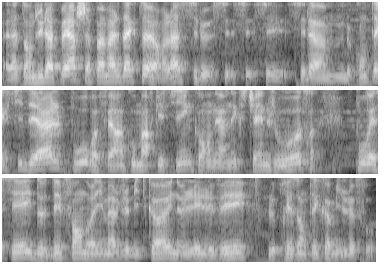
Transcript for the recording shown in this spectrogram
Elle a tendu la perche à pas mal d'acteurs. Là, c'est le, contexte idéal pour faire un coup marketing quand on est un exchange ou autre, pour essayer de défendre l'image de Bitcoin, l'élever, le présenter comme il le faut.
